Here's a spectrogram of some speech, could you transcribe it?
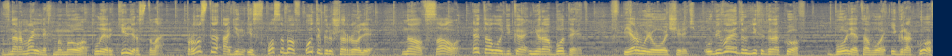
В нормальных ММО плеер-киллерство просто один из способов отыгрыша роли. Но в САО эта логика не работает. В первую очередь, убивая других игроков – более того, игроков,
